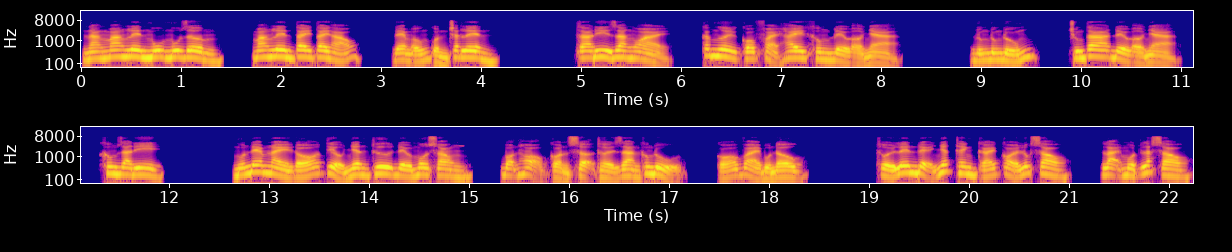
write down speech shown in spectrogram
Nàng mang lên mũ mũ rơm, mang lên tay tay áo, đem ống quần chắt lên. Ta đi ra ngoài, các ngươi có phải hay không đều ở nhà? Đúng đúng đúng, chúng ta đều ở nhà, không ra đi. Muốn đem này đó tiểu nhân thư đều mô xong, bọn họ còn sợ thời gian không đủ, có vài buồn đâu. Thổi lên đệ nhất thanh cái còi lúc sau, lại một lát sau,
